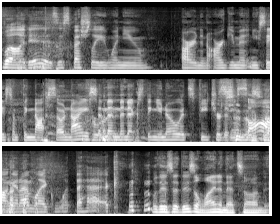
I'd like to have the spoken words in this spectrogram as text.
Well, it is, especially when you are in an argument and you say something not so nice, and then the next thing you know, it's featured in a song, and I'm like, what the heck? well, there's a there's a line in that song.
